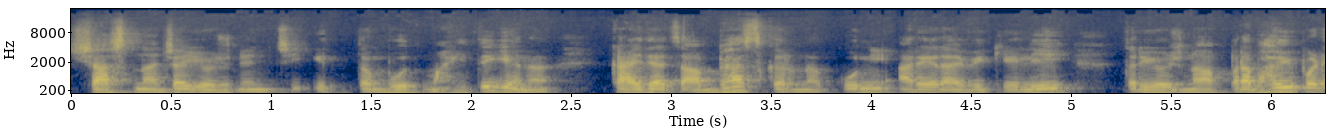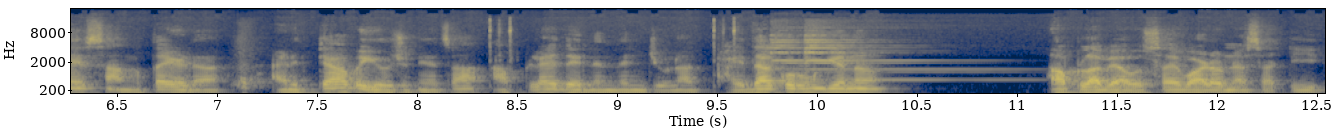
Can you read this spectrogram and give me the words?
शासनाच्या योजनेची इत्तंभूत माहिती घेणं कायद्याचा अभ्यास करणं कोणी अरेरावी केली तर योजना प्रभावीपणे सांगता येणं आणि त्या योजनेचा आपल्या दैनंदिन जीवनात फायदा करून घेणं. आपला व्यवसाय वाढवण्यासाठी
